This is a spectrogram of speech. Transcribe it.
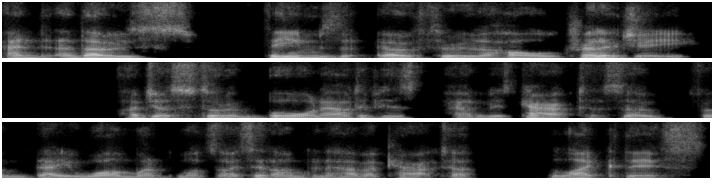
and and those themes that go through the whole trilogy are just sort of born out of his out of his character. So from day one, when, once I said I'm going to have a character like this,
